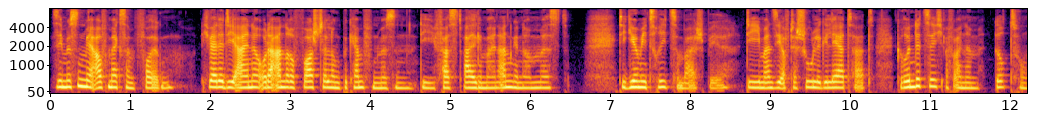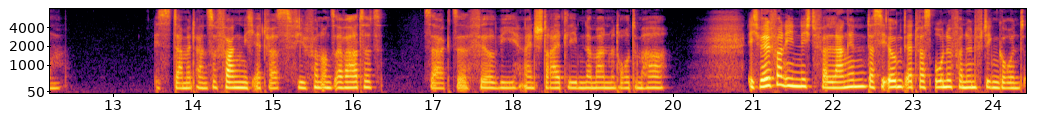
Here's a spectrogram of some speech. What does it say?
Sie müssen mir aufmerksam folgen. Ich werde die eine oder andere Vorstellung bekämpfen müssen, die fast allgemein angenommen ist. Die Geometrie zum Beispiel, die man sie auf der Schule gelehrt hat, gründet sich auf einem Irrtum. Ist damit anzufangen nicht etwas viel von uns erwartet? sagte Philby, ein streitliebender Mann mit rotem Haar. Ich will von Ihnen nicht verlangen, dass Sie irgendetwas ohne vernünftigen Grund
